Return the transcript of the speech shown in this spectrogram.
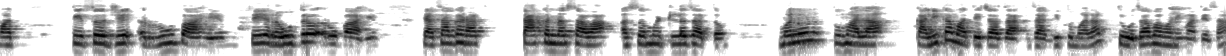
मातेचं जे रूप आहे ते रौद्र रूप आहे. त्याचा घरात टाक नसावा असं म्हटलं जातं. म्हणून तुम्हाला कालिका मातेच्या जा, जागी तुम्हाला तुळजाभवानी मातेचा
